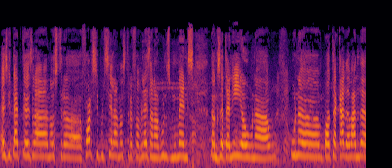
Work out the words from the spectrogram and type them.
És veritat que és la nostra força i potser la nostra feblesa en alguns moments doncs, de tenir una, una pota a cada banda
